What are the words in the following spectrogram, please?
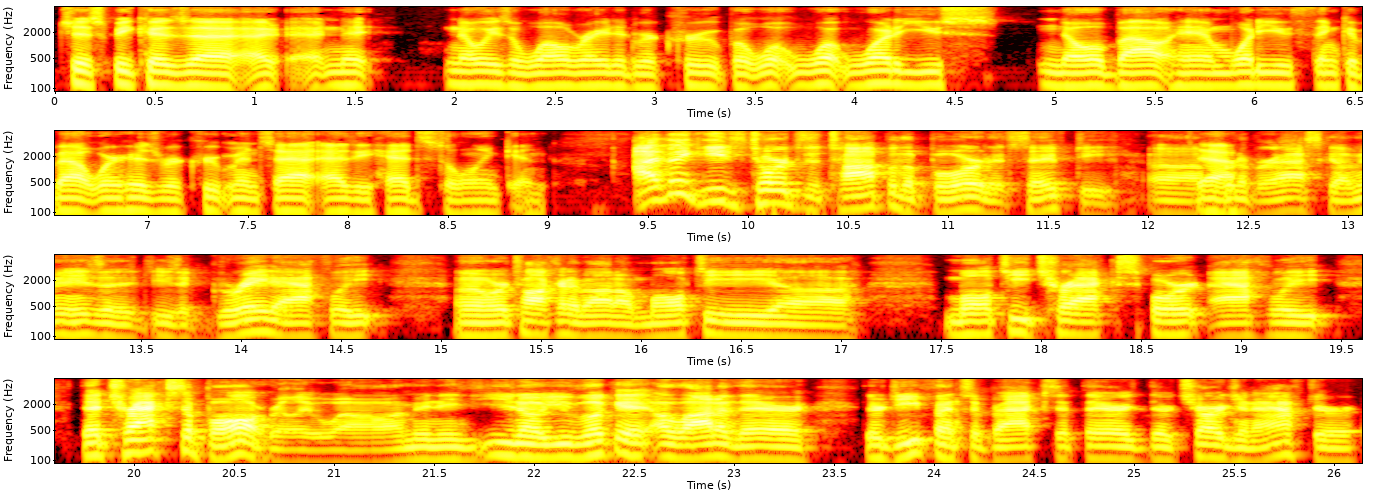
just because uh, I, I know he's a well-rated recruit, but what what what do you know about him? What do you think about where his recruitment's at as he heads to Lincoln? I think he's towards the top of the board at safety uh, yeah. for Nebraska. I mean, he's a he's a great athlete. I mean, we're talking about a multi uh, multi-track sport athlete that tracks the ball really well. I mean, he, you know, you look at a lot of their their defensive backs that they're they're charging after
